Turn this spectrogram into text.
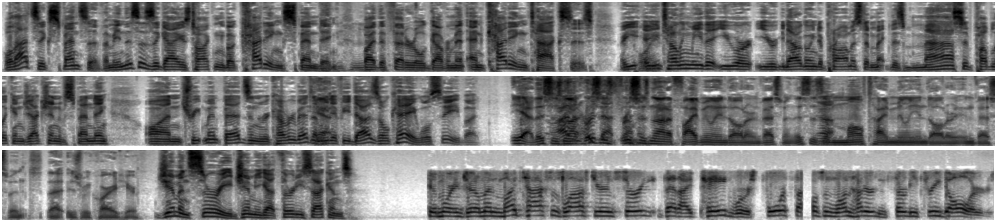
Well, that's expensive. I mean, this is a guy who's talking about cutting spending Mm-hmm. by the federal government and cutting taxes. Are you, are you telling me that you are, you're now going to promise to make this massive public injection of spending on treatment beds and recovery beds? I Yeah. mean, if he does, okay, we'll see, but. Yeah, this is I haven't this that is from this him. is not a five million dollar investment. This is Yeah. a multi million dollar investment that is required here. Jim in Surrey. Jim, you got 30 seconds. Good morning, gentlemen. My taxes last year in Surrey that I paid were four thousand one hundred and thirty-three dollars.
